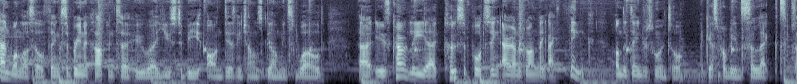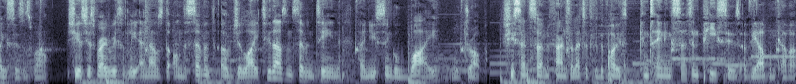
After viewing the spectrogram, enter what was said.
And one last little thing Sabrina Carpenter, who uh, used to be on Disney Channel's Girl Meets World, uh, is currently uh, co-supporting Ariana Grande, I think, on the Dangerous Woman tour. I guess probably in select places as well. She has just very recently announced that on the 7th of July 2017, her new single Why will drop. She sent certain fans a letter through the post containing certain pieces of the album cover,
